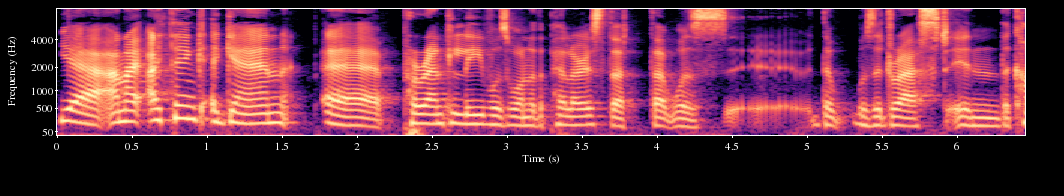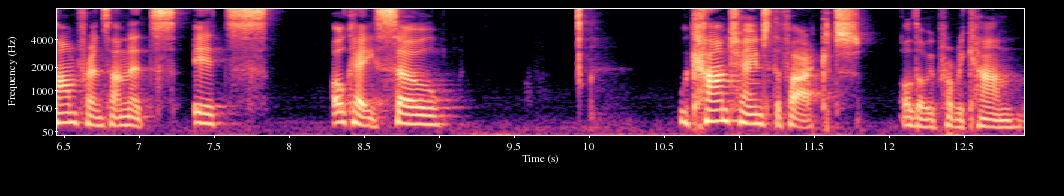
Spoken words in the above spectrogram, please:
Yeah, and I, I think again, uh, parental leave was one of the pillars that that was uh, that was addressed in the conference, and it's it's okay. So we can't change the fact, although we probably can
